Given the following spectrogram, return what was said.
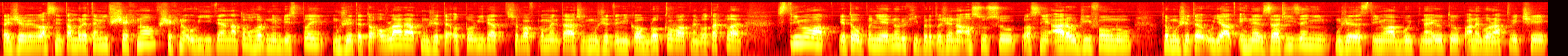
Takže vy vlastně tam budete mít všechno, všechno uvidíte na tom horním displeji, můžete to ovládat, můžete odpovídat třeba v komentářích, můžete někoho blokovat nebo takhle. Streamovat. Je to úplně jednoduchý, protože na Asusu, vlastně ROG phoneu, to můžete udělat i hned v zařízení, můžete streamovat buď na YouTube, anebo na Twitchi,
